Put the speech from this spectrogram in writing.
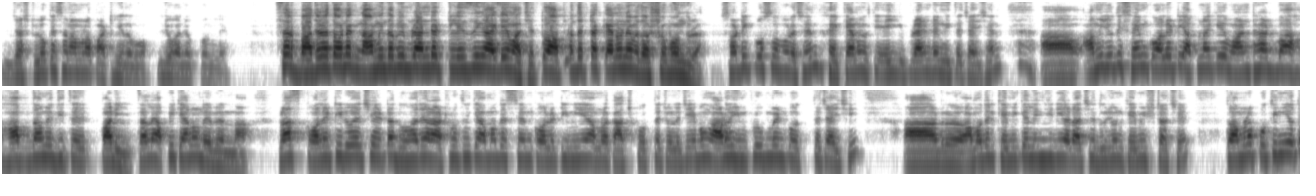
জাস্ট লোকেশন আমরা পাঠিয়ে দেবো যোগাযোগ করলে। স্যার বাজারে তো অনেক নামি দামি ব্র্যান্ডের ক্লিনজিং আইটেম আছে, তো আপনাদেরটা কেন নেবে দর্শক বন্ধুরা? সঠিক প্রশ্ন করেছেন কেন কি এই ব্র্যান্ডে নিতে চাইছেন? আমি যদি সেম কোয়ালিটি আপনাকে ওয়ান থার্ড বা হাফ দামে দিতে পারি, তাহলে আপনি কেন নেবেন না? প্লাস কোয়ালিটি রয়েছে এটা দু হাজার আঠেরো থেকে আমাদের সেম কোয়ালিটি নিয়ে আমরা কাজ করতে চলেছি এবং আরও ইম্প্রুভমেন্ট করতে চাইছি। আর আমাদের কেমিক্যাল ইঞ্জিনিয়ার আছে দুজন কেমিস্ট আছে। তো আমরা প্রতিনিয়ত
